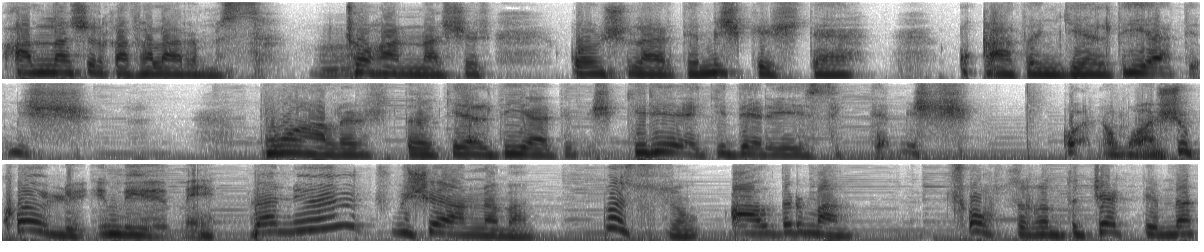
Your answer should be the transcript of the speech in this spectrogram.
Anlaşır kafalarımız. Çok anlaşır. Komşular demiş ki işte o kadın geldi ya demiş. Bu alırdı geldi ya demiş. Geriye gider eksik demiş. Konu komşu köylü ümüğümü. Ben hiçbir şey anlamam. Kızsın aldırmam. Çok sıkıntı çektiğimden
